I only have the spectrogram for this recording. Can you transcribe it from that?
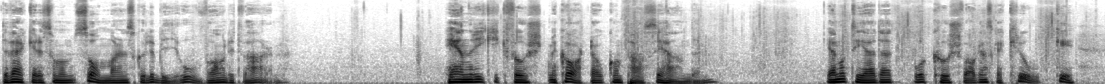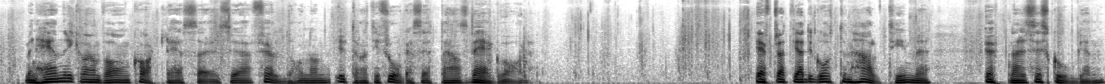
Det verkade som om sommaren skulle bli ovanligt varm. Henrik gick först med karta och kompass i handen. Jag noterade att vår kurs var ganska krokig men Henrik var en van kartläsare så jag följde honom utan att ifrågasätta hans vägval. Efter att vi hade gått en halvtimme öppnade sig skogen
